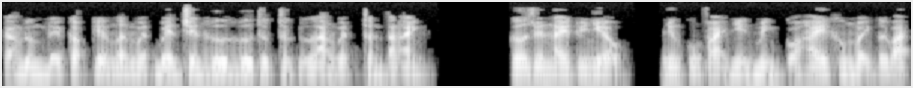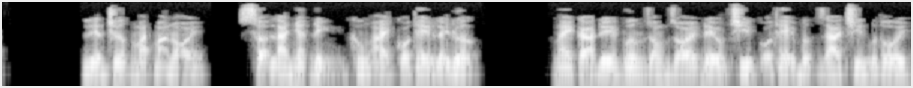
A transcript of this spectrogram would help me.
càng đừng đề cập kia ngân nguyệt bên trên hư hư thực thực là nguyệt thần tàn ảnh. Cơ duyên này tuy nhiều, nhưng cũng phải nhìn mình có hay không mệnh tới bắt. Liền trước mắt mà nói, sợ là nhất định không ai có thể lấy được. Ngay cả đế vương dòng dõi đều chỉ có thể bước ra chín bước thôi.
